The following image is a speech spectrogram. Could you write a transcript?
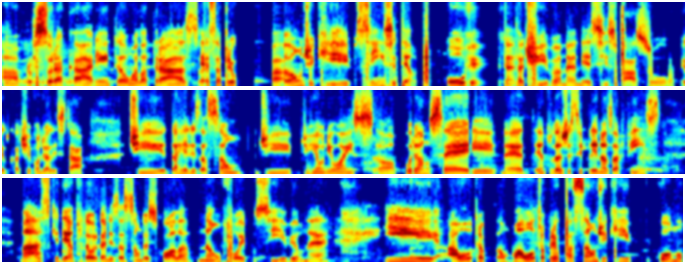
A professora Karen, então, ela traz essa preocupação de que, sim, se tem, houve tentativa né, nesse espaço educativo onde ela está de, da realização de, de reuniões uh, por ano série, né, dentro das disciplinas afins, mas que dentro da organização da escola não foi possível, né? E a outra, uma outra preocupação de que como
